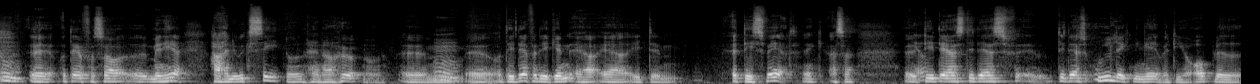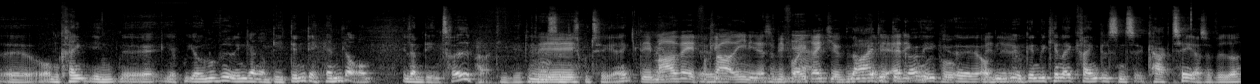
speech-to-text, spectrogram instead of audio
Mm. Øh, og derfor så, øh, men her har han jo ikke set noget, han har hørt noget. Øh, mm. øh, og det er derfor, det igen er, er et, øh, at det er svært. Ikke? Altså, Øh, det er, deres, det, er deres, det er deres udlægning af, hvad de har oplevet øh, omkring en... Øh, jeg, jeg nu ved ikke engang, om det er dem, det handler om, eller om det er en tredje part, de virkelig Nej, skal diskutere. Ikke? Det er meget vagt forklaret øh, egentlig, altså vi får ja. ikke rigtig at vide, Nej, det, det, det, det gør det vi ikke, på. Øh, og men, vi, igen, vi kender ikke krænkelsens karakter og så videre.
